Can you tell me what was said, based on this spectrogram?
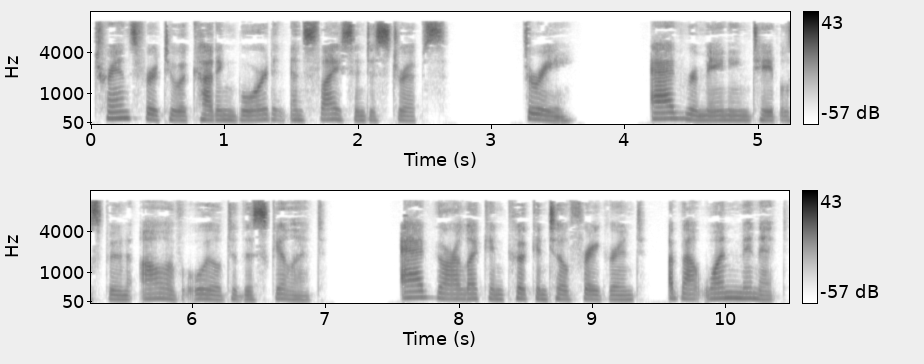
Transfer to a cutting board and slice into strips. 3. Add remaining tablespoon olive oil to the skillet. Add garlic and cook until fragrant, about 1 minute,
